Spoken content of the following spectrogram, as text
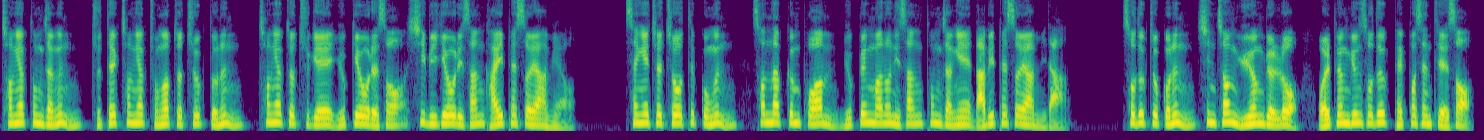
청약통장은 주택청약종합저축 또는 청약저축에 6개월에서 12개월 이상 가입했어야 하며 생애 최초 특공은 선납금 포함 600만원 이상 통장에 납입했어야 합니다. 소득 조건은 신청 유형별로 월평균 소득 100%에서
